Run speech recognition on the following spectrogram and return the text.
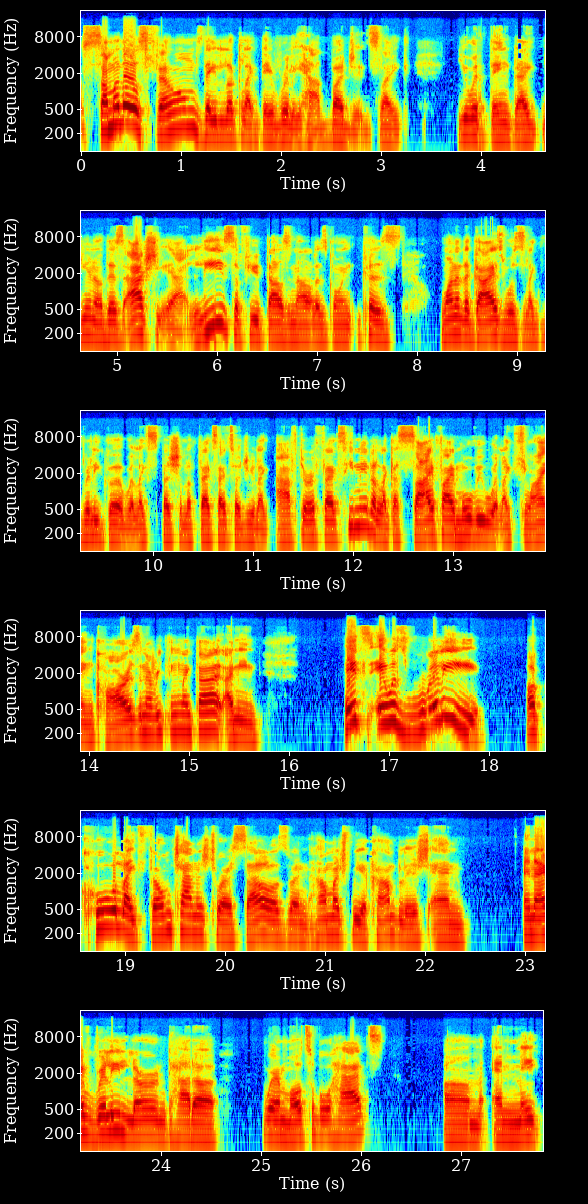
some of those films they look like they really have budgets. Like you would think that you know there's actually at least a few thousand dollars going because one of the guys was like really good with like special effects. I told you like After Effects. He made a like a sci-fi movie with like flying cars and everything like that. I mean, it's it was really a cool like film challenge to ourselves and how much we accomplished and and I really learned how to wear multiple hats um and make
